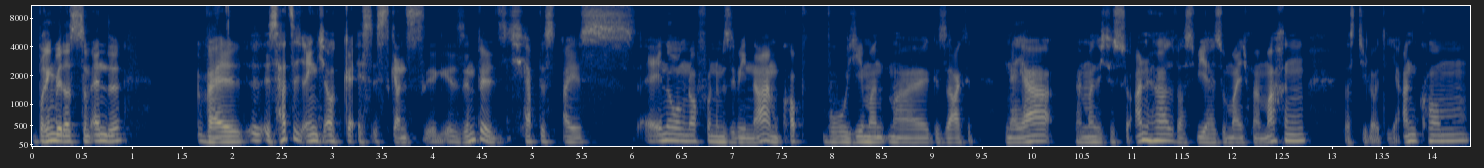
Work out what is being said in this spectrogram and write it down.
Bringen wir das zum Ende. Weil äh, es hat sich eigentlich auch, es ist ganz äh, simpel. Ich habe das als Erinnerung noch von einem Seminar im Kopf, wo jemand mal gesagt hat, naja, wenn man sich das so anhört, was wir so manchmal machen, dass die Leute hier ankommen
